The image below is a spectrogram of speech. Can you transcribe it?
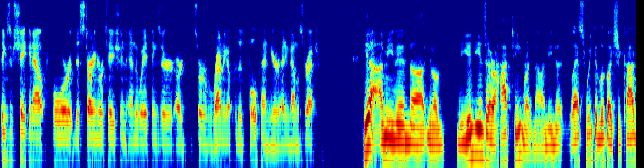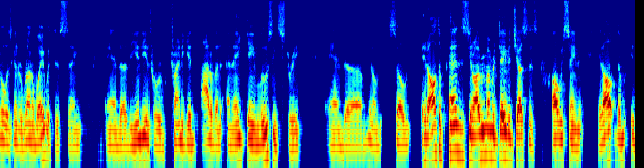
things have shaken out for this starting rotation and the way things are, are sort of rounding up for this bullpen here heading down the stretch. Yeah, I mean, and uh, you know, the Indians are a hot team right now. I mean, uh, last week it looked like Chicago was going to run away with this thing and uh, the Indians were trying to get out of an, an eight-game losing streak, and uh, you know, so it all depends. You know, I remember David Justice always saying it. All the, it,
